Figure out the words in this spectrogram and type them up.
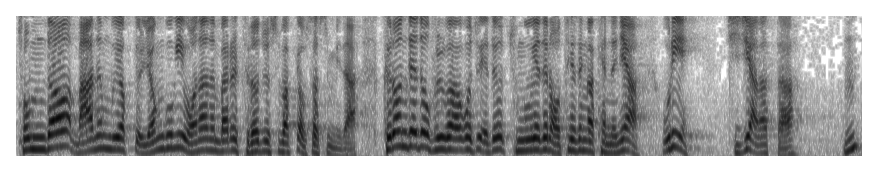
좀 더 많은 무역들, 영국이 원하는 바를 들어줄 수밖에 없었습니다. 그런데도 불구하고 중국 애들은 어떻게 생각했느냐? 우리 지지 않았다. 음?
